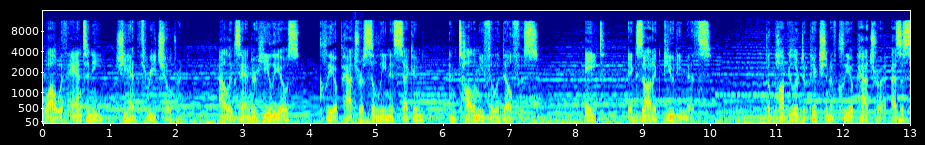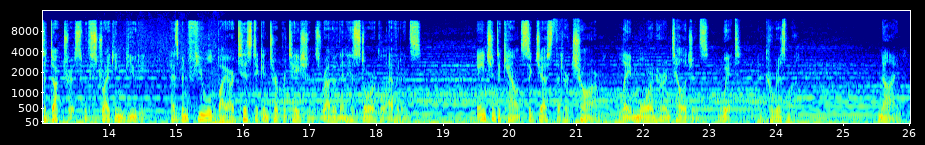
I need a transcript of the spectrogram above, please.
while with Antony, she had three children, Alexander Helios, Cleopatra Selene II, and Ptolemy Philadelphus. 8. Exotic beauty myths. The popular depiction of Cleopatra as a seductress with striking beauty has been fueled by artistic interpretations rather than historical evidence. Ancient accounts suggest that her charm lay more in her intelligence, wit, and charisma. 9.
